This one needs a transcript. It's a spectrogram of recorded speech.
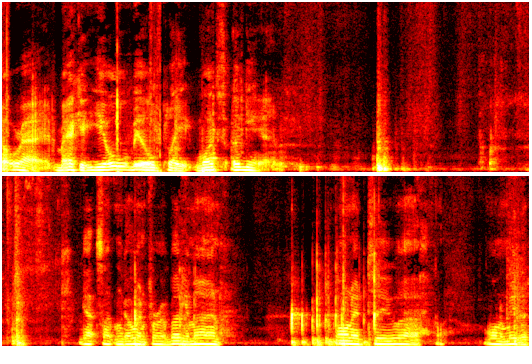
All right, back at ye old build plate once again. Got something going for a buddy of mine. Wanted to, uh, wanted me to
